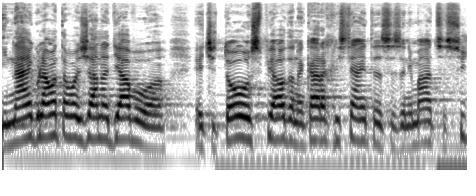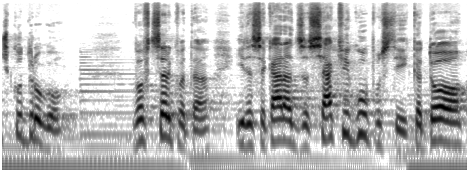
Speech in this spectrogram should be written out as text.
И най-голямата лъжа на дявола е, че той е успял да накара християните да се занимават с всичко друго в църквата и да се карат за всякакви глупости, като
